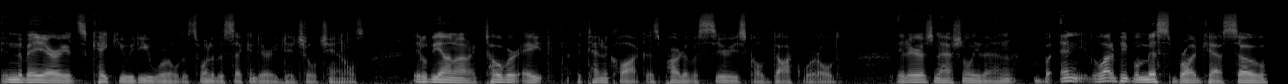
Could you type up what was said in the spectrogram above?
In the bay area it's kqed world. It's one of the secondary digital channels. It'll be on, on october 8th at 10 o'clock as part of a series called doc world it airs nationally then but and a lot of people miss broadcasts so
